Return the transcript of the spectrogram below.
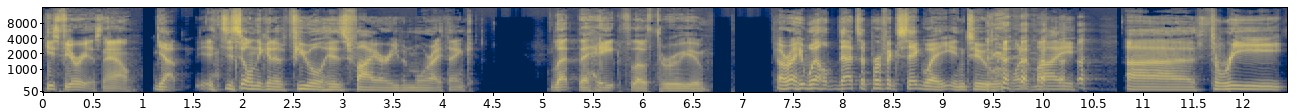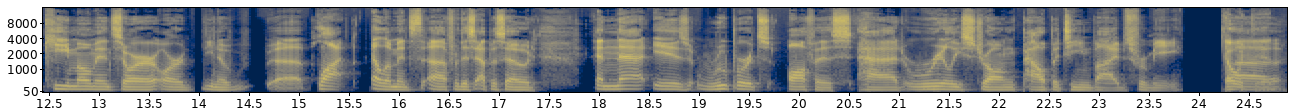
He's furious now. yeah. It's, it's only going to fuel his fire even more. I think. Let the hate flow through you. All right. Well, that's a perfect segue into one of my uh, three key moments or or you know uh, plot elements uh, for this episode, and that is Rupert's office had really strong Palpatine vibes for me. Oh, it Uh, did.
